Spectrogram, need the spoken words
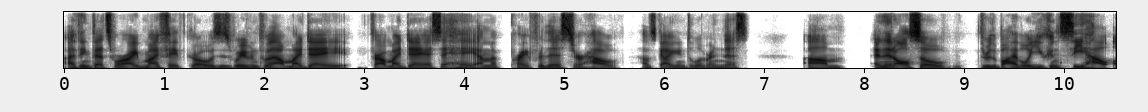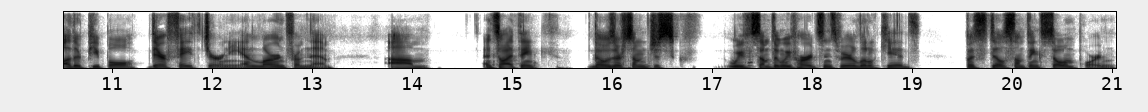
I think that's where I my faith grows. Is even without my day, throughout my day, I say, "Hey, I'm gonna pray for this," or "How how's God going to deliver in this?" Um, and then also through the Bible, you can see how other people their faith journey and learn from them. Um, and so I think those are some just we've something we've heard since we were little kids, but still something so important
